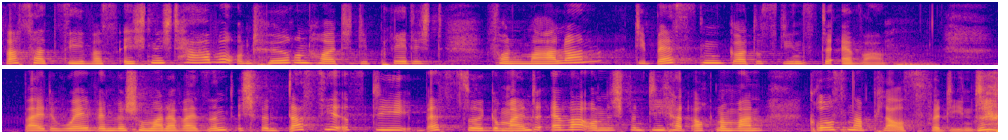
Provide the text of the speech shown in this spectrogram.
was hat sie, was ich nicht habe und hören heute die Predigt von Marlon, die besten Gottesdienste ever. By the way, wenn wir schon mal dabei sind, ich finde, das hier ist die beste Gemeinde ever und ich finde, die hat auch nochmal einen großen Applaus verdient.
